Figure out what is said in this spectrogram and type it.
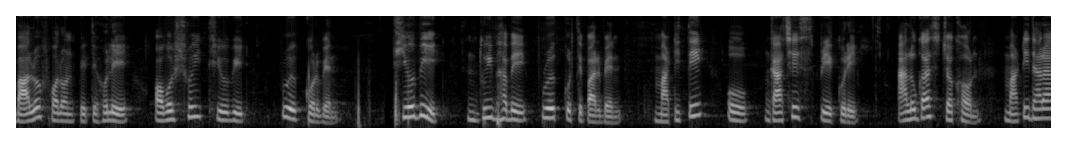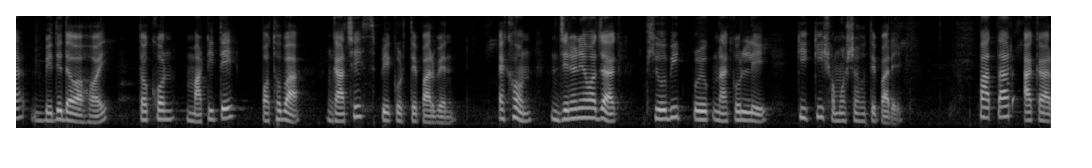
ভালো ফলন পেতে হলে অবশ্যই থিওবিট প্রয়োগ করবেন। থিওবিট দুইভাবে প্রয়োগ করতে পারবেন, মাটিতে ও গাছে স্প্রে করে। আলু গাছ যখন মাটি দ্বারা বেঁধে দেওয়া হয়, তখন মাটিতে অথবা গাছে স্প্রে করতে পারবেন। এখন জেনে নেওয়া যাক থিওবিট প্রয়োগ না করলে কি কি সমস্যা হতে পারে? পাতার আকার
